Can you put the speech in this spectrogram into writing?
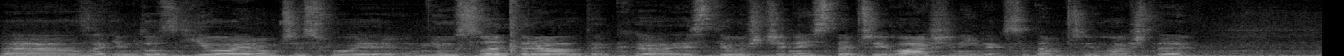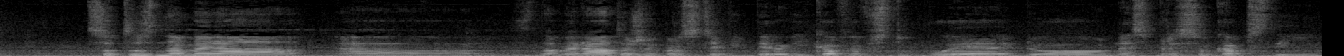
Eh, zatím to sdílel jenom přes svůj newsletter, tak jestli už ještě nejste přihlášený, tak se tam přihlašte. Co to znamená? Znamená to, že prostě výběrový kafe vstupuje do Nespresso kapslí.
